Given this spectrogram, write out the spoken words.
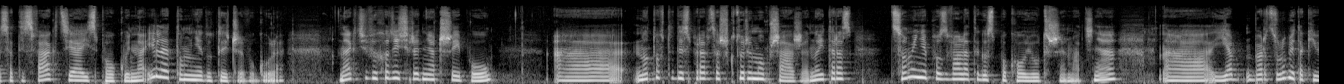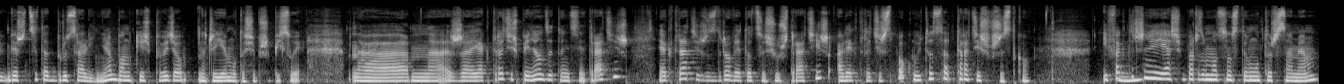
satysfakcja i spokój. Na ile to mnie dotyczy w ogóle? No jak ci wychodzi średnia 3,5, no to wtedy sprawdzasz, w którym obszarze. No i teraz, co mi nie pozwala tego spokoju utrzymać, nie? Ja bardzo lubię taki, wiesz, cytat Brusali, nie? Bo on kiedyś powiedział, znaczy jemu to się przypisuje, że jak tracisz pieniądze, to nic nie tracisz, jak tracisz zdrowie, to coś już tracisz, ale jak tracisz spokój, to tracisz wszystko. I faktycznie ja się bardzo mocno z tym utożsamiam.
